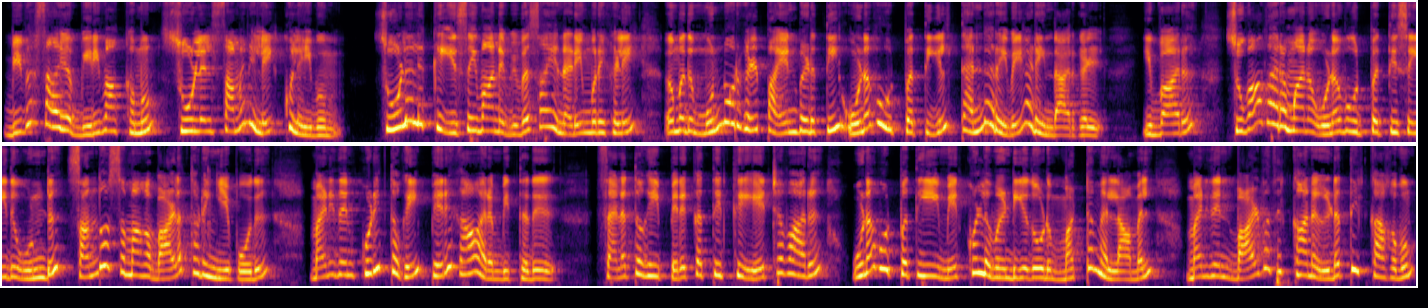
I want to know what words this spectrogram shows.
விவசாய விரிவாக்கமும் சூழல் சமநிலை குலைவும். சூழலுக்கு இசைவான விவசாய நடைமுறைகளை எமது முன்னோர்கள் பயன்படுத்தி உணவு உற்பத்தியில் தன்னிறைவை அடைந்தார்கள். இவ்வாறு சுகாதாரமான உணவு உற்பத்தி செய்து உண்டு சந்தோஷமாக வாழத் தொடங்கிய போது மனிதன் குடித்தொகை பெருக ஆரம்பித்தது. சனத்தொகை பெருக்கத்திற்கு ஏற்றவாறு உணவு உற்பத்தியை மேற்கொள்ள வேண்டியதோடு மட்டுமல்லாமல் மனிதன் வாழ்வதற்கான இடத்திற்காகவும்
